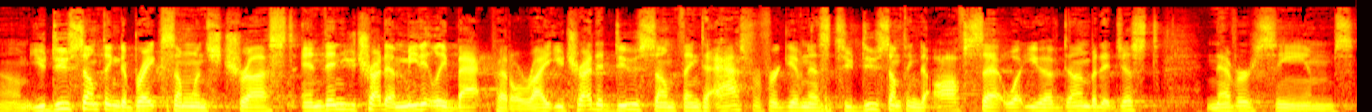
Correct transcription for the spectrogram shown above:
Um, you do something to break someone's trust, and then you try to immediately backpedal, right? You try to do something to ask for forgiveness, to do something to offset what you have done, but it just never seems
